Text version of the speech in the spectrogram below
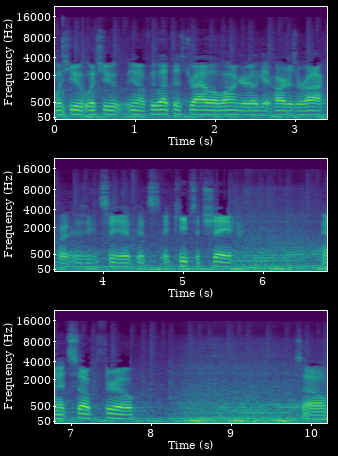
what you what you you know if we let this dry a little longer it'll get hard as a rock but as you can see it it's it keeps its shape and it's soaked through so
